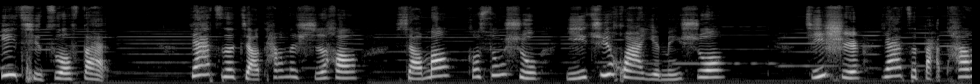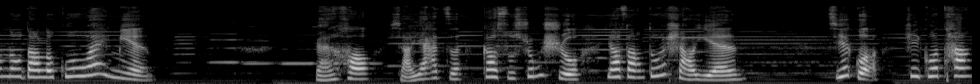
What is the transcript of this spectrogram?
一起做饭。鸭子搅汤的时候，小猫和松鼠一句话也没说。即使鸭子把汤弄到了锅外面，然后小鸭子告诉松鼠要放多少盐，结果这锅汤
